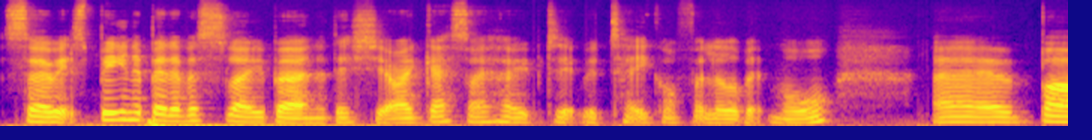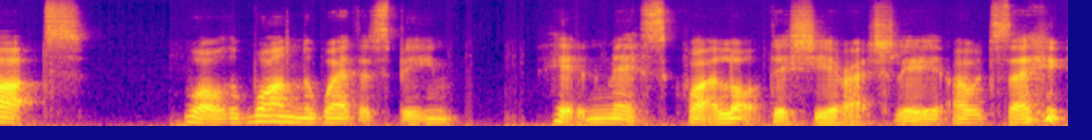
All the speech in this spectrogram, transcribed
so it's been a bit of a slow burner this year. I guess I hoped it would take off a little bit more. Uh, but, well, the one, the weather's been hit and miss quite a lot this year, actually, I would say.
